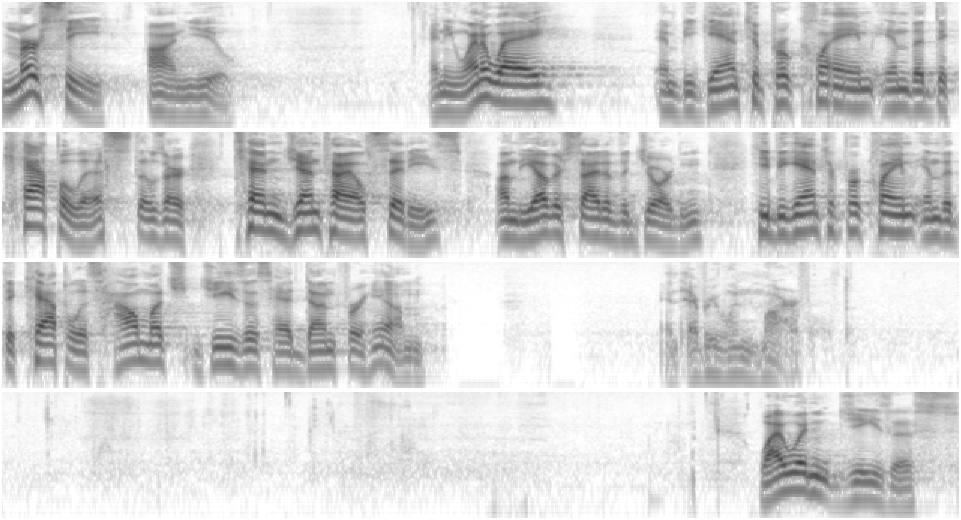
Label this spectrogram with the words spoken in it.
mercy on you. And he went away and began to proclaim in the Decapolis, those are 10 Gentile cities on the other side of the Jordan, he began to proclaim in the Decapolis how much Jesus had done for him and everyone marveled. Why wouldn't Jesus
